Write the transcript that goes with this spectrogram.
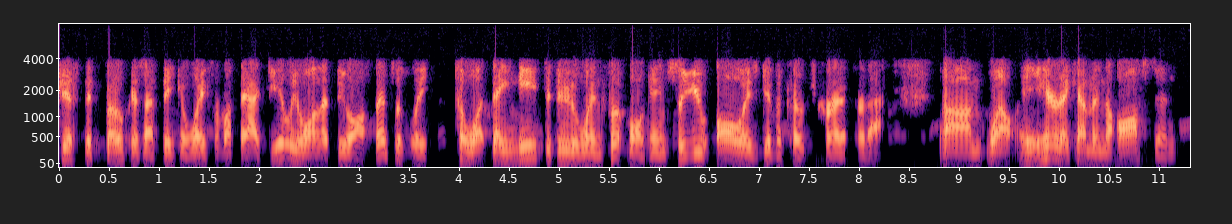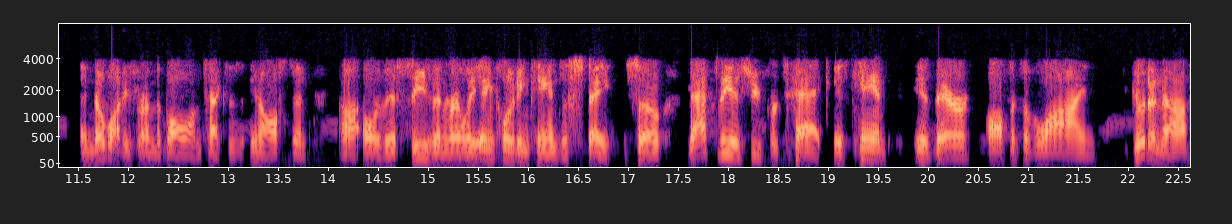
shifted focus, I think, away from what they ideally want to do offensively to what they need to do to win football games. So you always give a coach credit for that. Um, well, here they come into Austin, and nobody's run the ball on Texas in Austin uh, or this season, really, including Kansas State. So that's the issue for Tech: is can is their offensive line good enough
